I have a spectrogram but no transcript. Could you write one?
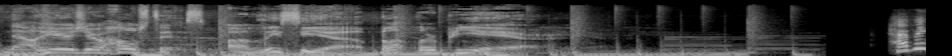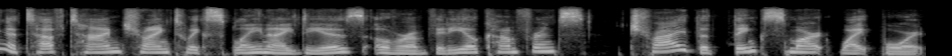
Now, here's your hostess, Alicia Butler Pierre. Having a tough time trying to explain ideas over a video conference? Try the ThinkSmart whiteboard.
